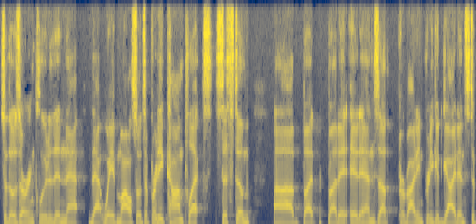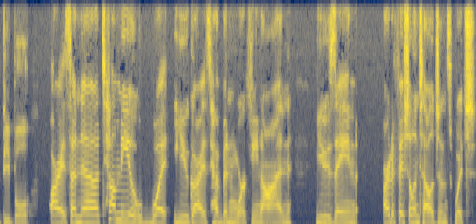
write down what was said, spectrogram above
so those are included in that that wave model. So it's a pretty complex system, uh, but but it, it ends up providing pretty good guidance to people. All right. So now tell me what you guys have been working on using artificial intelligence, which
